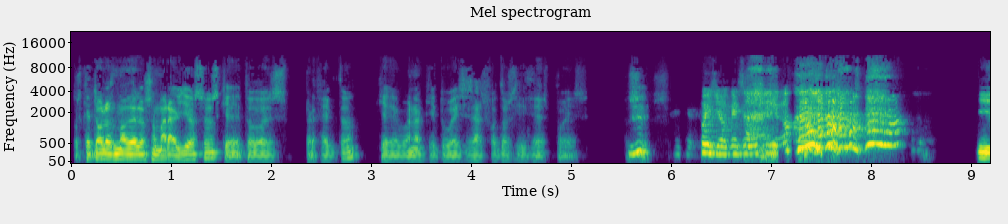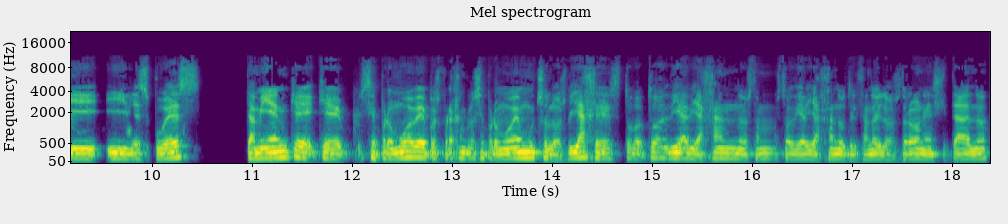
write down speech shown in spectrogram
pues que todos los modelos son maravillosos, que todo es perfecto, que bueno, que tú ves esas fotos y dices, pues... Pues, pues yo que soy tío. y, y después, también que, se promueve, pues por ejemplo, se promueven mucho los viajes, todo, todo el día viajando, estamos todo el día viajando utilizando los drones y tal, ¿no?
